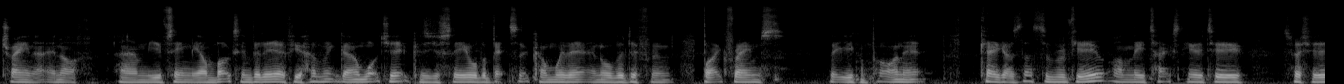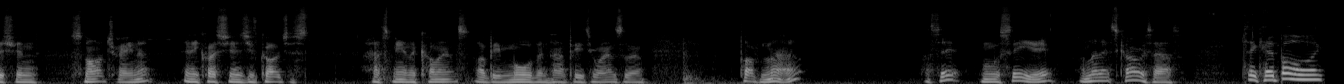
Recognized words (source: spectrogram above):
trainer enough. Um, you've seen the unboxing video. If you haven't, go and watch it because you'll see all the bits that come with it and all the different bike frames that you can put on it. Okay, guys, that's the review on the Tacx Neo 2 Special Edition Smart Trainer. Any questions you've got, just ask me in the comments. I'd be more than happy to answer them. Apart from that, that's it. And we'll see you on the next Kyro's house. Take care, bye.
